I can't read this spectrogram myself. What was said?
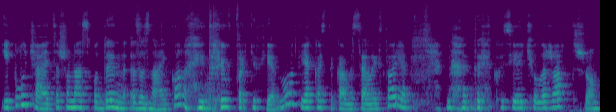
І виходить, що в нас один зазнайко і три впартюхи. Ну, от якась така весела історія. То якось я чула жарт, що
